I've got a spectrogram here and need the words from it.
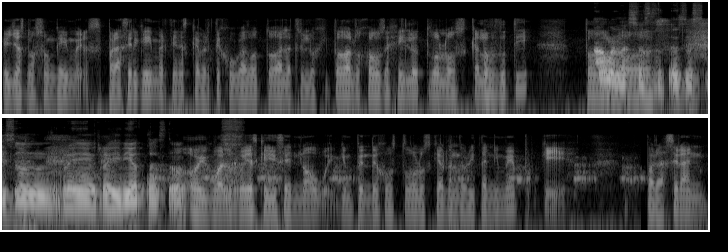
ellas no son gamers. Para ser gamer tienes que haberte jugado toda la trilogía, todos los juegos de Halo, todos los Call of Duty, todos Ah, bueno, los... esos, esos sí son re, re idiotas, ¿no? O igual los güeyes que dicen, no, güey, bien pendejos todos los que hablan de ahorita anime, porque para ser an-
